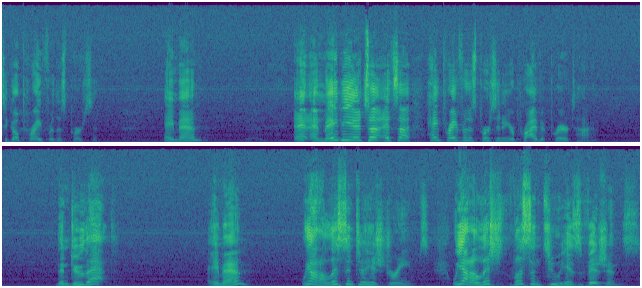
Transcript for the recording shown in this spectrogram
to go pray for this person. Amen? And, and maybe it's a, it's a, hey, pray for this person in your private prayer time. Then do that. Amen? We ought to listen to his dreams. We ought to lis- listen to his visions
